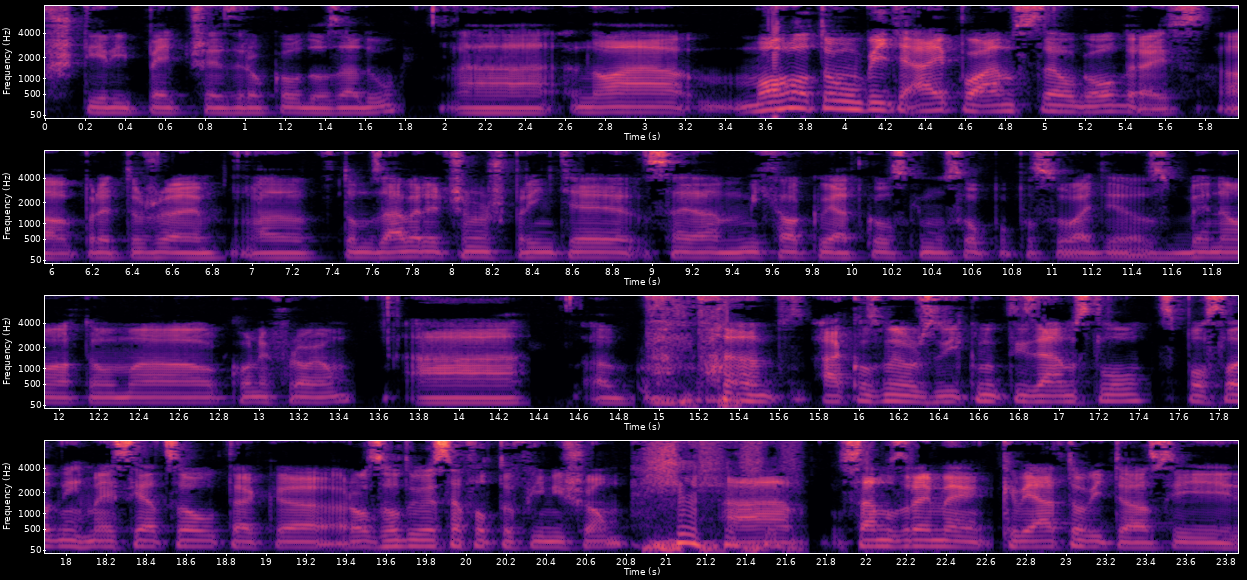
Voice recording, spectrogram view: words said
4, 5, 6 rokov dozadu. No a mohlo tomu byť aj po Amstel Gold Race, pretože v tom záverečnom šprinte sa Michal Kviatkovský musel poposúvať s Benoatom Konefrojom a ako sme už zvyknutí z z posledných mesiacov, tak e, rozhoduje sa fotofinišom. A samozrejme Kviatovi to asi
